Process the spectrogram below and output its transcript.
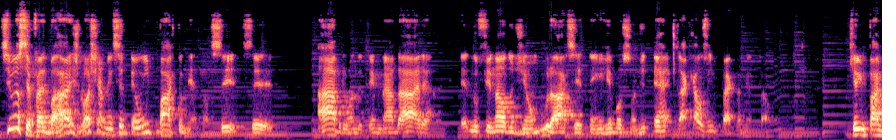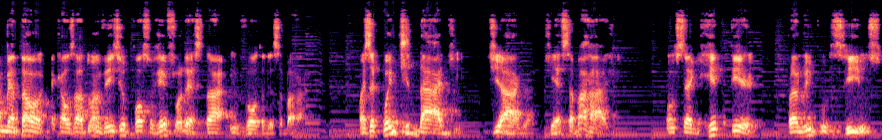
se você faz barragem, logicamente você tem um impacto ambiental. Você, você abre uma determinada área, eh, no final do dia é um buraco, você tem remoção de terra, já causa impacto ambiental. Que o impacto ambiental é causado uma vez e eu posso reflorestar em volta dessa barragem. Mas a quantidade de água que essa barragem consegue reter para não ir para os rios,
